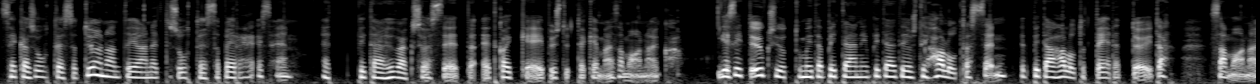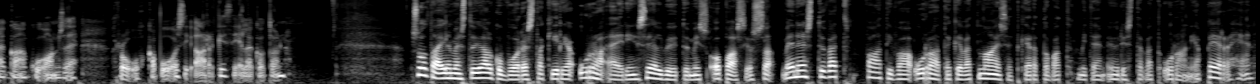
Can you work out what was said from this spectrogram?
sekä suhteessa työnantajaan että suhteessa perheeseen. Et pitää hyväksyä se, että, että kaikkea ei pysty tekemään samaan aikaan. Ja sitten yksi juttu, mitä pitää, niin pitää tietysti haluta sen, että pitää haluta tehdä töitä samaan aikaan, kun on se ruuhkavuosi arki siellä kotona. Sulta ilmestyi alkuvuodesta kirja Uraäidin selviytymisopas, jossa menestyvät, vaativaa uraa tekevät naiset kertovat, miten yhdistävät uran ja perheen.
